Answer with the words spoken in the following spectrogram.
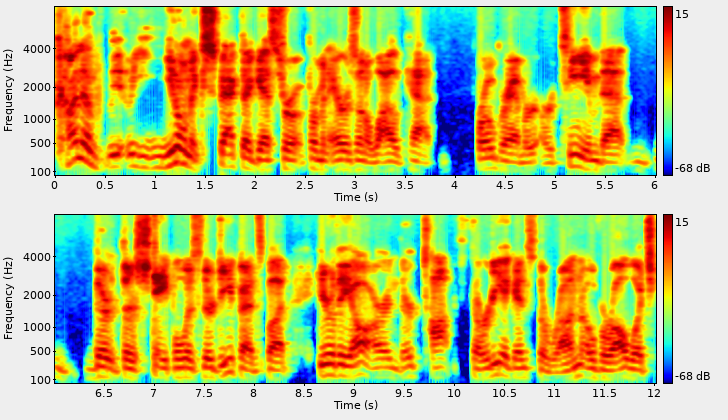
kind of you don't expect, I guess, from an Arizona Wildcat program or, or, team that their their staple is their defense, but here they are, and they're top thirty against the run overall. Which,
